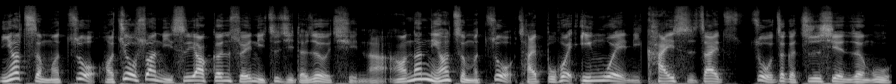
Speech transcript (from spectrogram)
你要怎么做？哦，就算你是要跟随你自己的热情啊，哦，那你要怎么做才不会因为你开始在做这个支线任务，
